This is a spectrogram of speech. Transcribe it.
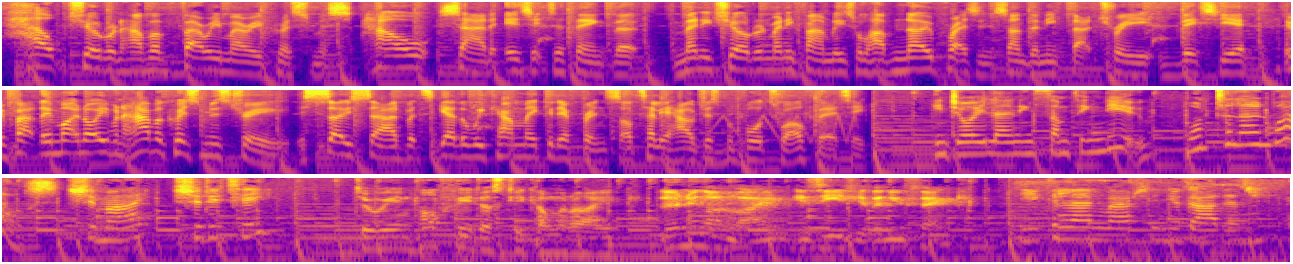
help children have a very Merry Christmas. How sad is it to think that many children, many families will have no presents underneath that tree this year? In fact, they might not even have a Christmas tree. It's so sad, but together we can make a difference. I'll tell you how just before 12:30. Enjoy learning something new? Want to learn Welsh? Shemai, Shuduti. Dwi'n hoffi dysgu Cymraeg. Learning online is easier than you think. You can learn Welsh in your garden.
